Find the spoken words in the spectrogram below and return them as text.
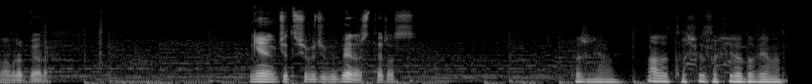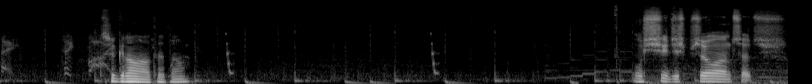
Dobra, biorę. Nie wiem, gdzie to się będzie wybierać teraz. Też nie wiem. Ale to się za chwilę dowiemy. Trzy granaty, to? Musi się gdzieś przełączać.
